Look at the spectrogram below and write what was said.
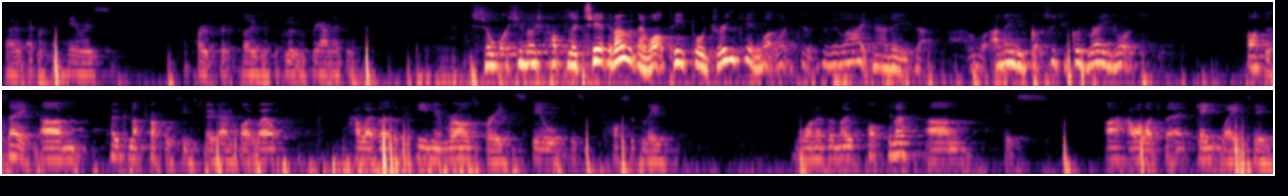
So everything here is appropriate for those with a gluten free allergy. So, what's your most popular tea at the moment then? What are people drinking? What, what do they like nowadays? I, I know you've got such a good range. What's it's hard to say. Um, coconut truffle seems to go down quite well. However, the Bohemian raspberry still is possibly one of the most popular. Um, it's how I like to put it, gateway tea.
